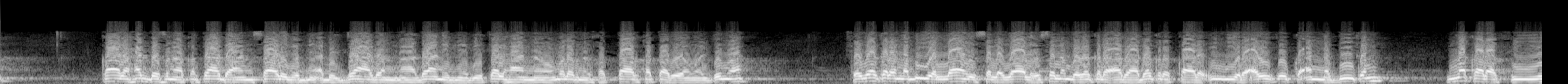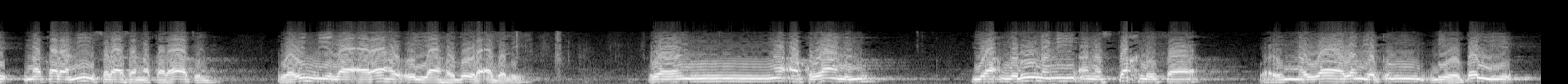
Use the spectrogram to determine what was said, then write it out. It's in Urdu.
قال حدثنا قتادة عن سالم بن أبي الجعد عن معدان بن أبي طلحة أن عمر بن الخطاب خطب يوم الجمعة، فذكر نبي الله صلى الله عليه وسلم، وذكر أبا بكر، قال إني رأيت كأن ديكا نقر في، نقرني ثلاث نقرات، وإني لا أراه إلا حضور أجلي. وإن أقواما يأمرونني أن أستخلف، وإن الله لم يكن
